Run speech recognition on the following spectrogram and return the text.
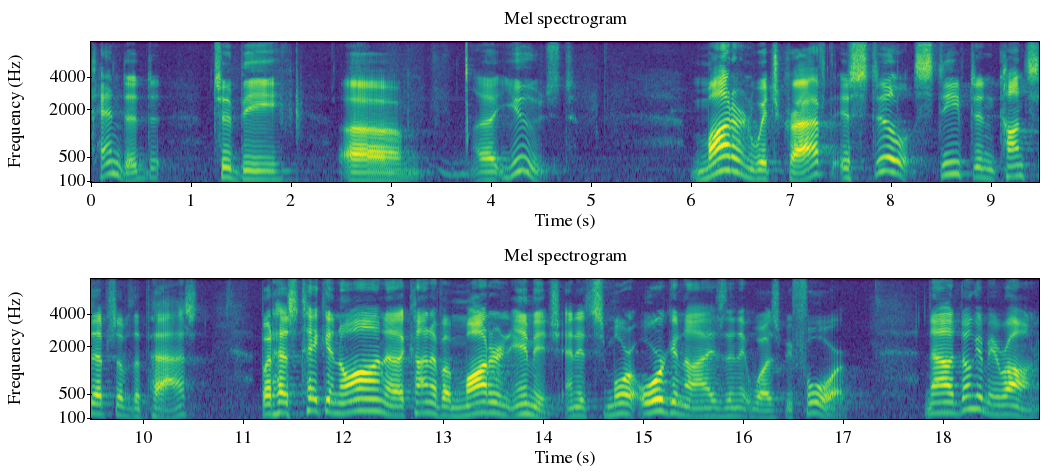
tended to be um, uh, used. Modern witchcraft is still steeped in concepts of the past, but has taken on a kind of a modern image and it's more organized than it was before. Now, don't get me wrong,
